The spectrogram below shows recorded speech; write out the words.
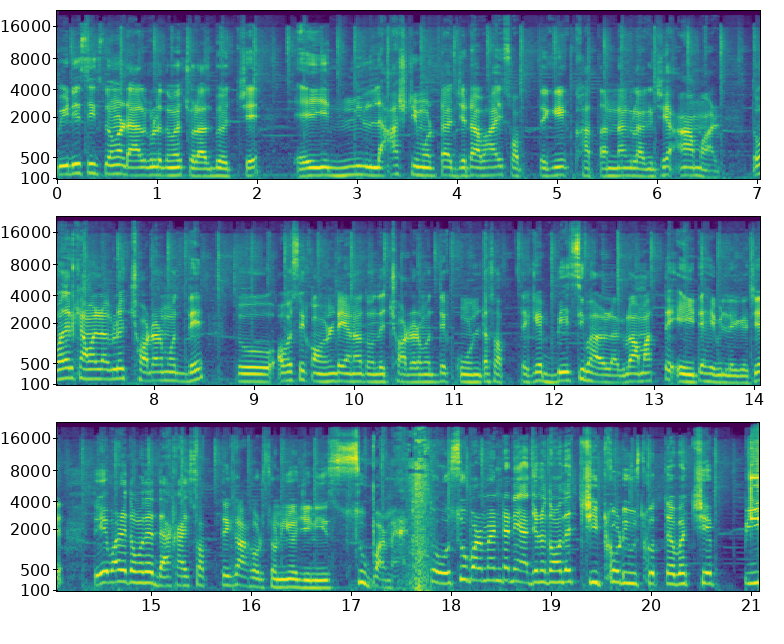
PD six তোমরা ডায়াল করলে তোমার চলে আসবে হচ্ছে এই লাস্ট ইমোটটা যেটা ভাই সব থেকে খাতারনাক লাগছে আমার। তোমাদের কেমন লাগল ছটার মধ্যে? তো অবশ্যই কমেন্টে জানাও তোমাদের ছটার মধ্যে কোনটা সব থেকে বেশি ভালো লাগল। আমার তো এইটা হেভি লেগেছে। তো এবারে তোমাদের দেখায় সব থেকে আকর্ষণীয় জিনিস সুপারম্যান তো সুপারম্যানটা নেওয়ার জন্য তোমাদের চিট কোড ইউজ করতে হচ্ছে P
